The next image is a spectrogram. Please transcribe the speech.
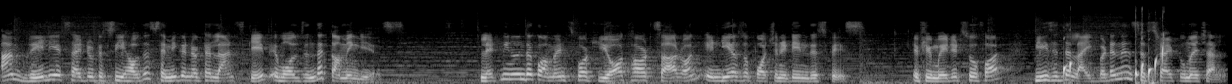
I'm really excited to see how the semiconductor landscape evolves in the coming years. Let me know in the comments what your thoughts are on India's opportunity in this space. If you made it so far, please hit the like button and subscribe to my channel.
